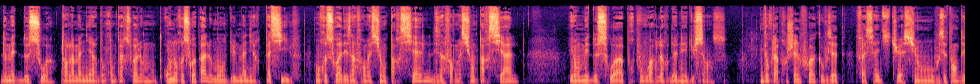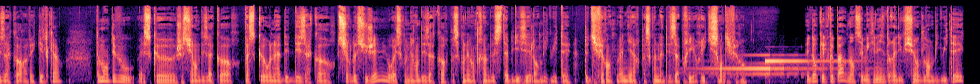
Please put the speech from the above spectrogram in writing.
de mettre de soi dans la manière dont on perçoit le monde. On ne reçoit pas le monde d'une manière passive. On reçoit des informations partielles, des informations partiales, et on met de soi pour pouvoir leur donner du sens. Donc la prochaine fois que vous êtes face à une situation où vous êtes en désaccord avec quelqu'un, demandez-vous, est-ce que je suis en désaccord parce qu'on a des désaccords sur le sujet ou est-ce qu'on est en désaccord parce qu'on est en train de stabiliser l'ambiguïté de différentes manières parce qu'on a des a priori qui sont différents? Et donc quelque part dans ces mécanismes de réduction de l'ambiguïté,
